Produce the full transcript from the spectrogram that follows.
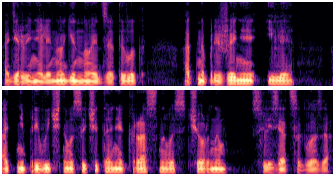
Одервенели ноги, ноет затылок от напряжения или от непривычного сочетания красного с черным слезятся глаза.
